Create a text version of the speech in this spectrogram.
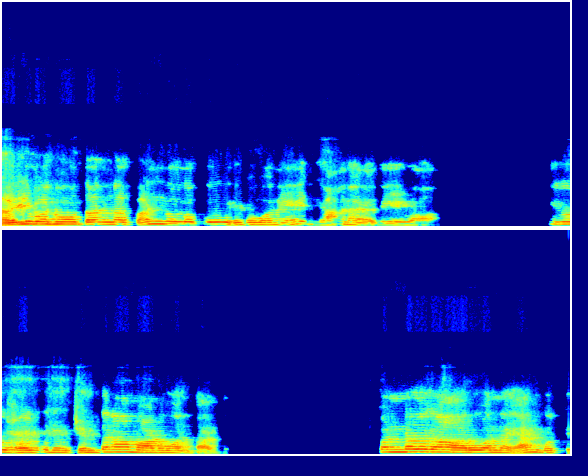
ಅರಿವನು ತನ್ನ ಕಣ್ಣುಳುಕು ಹಿಡುವನೇ ಧ್ಯಾನ ದೇವ. ಇದು ಸ್ವಲ್ಪ ನೀವು ಚಿಂತನ ಮಾಡುವಂತಹದ್ದು. ಕಣ್ಣೊಳಗ ಅರುವನ್ನ ಹೆಂಗ್ ಗೊತ್ತ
